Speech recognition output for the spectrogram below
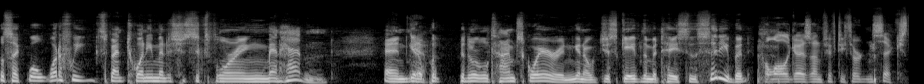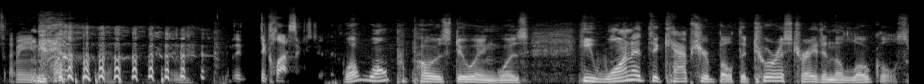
it's like, well, what if we spent 20 minutes just exploring Manhattan? And you yeah. know, put, put a little Times Square, and you know, just gave them a taste of the city. But halal guys on fifty third and sixth. I mean, the, the classics. What Walt proposed doing was he wanted to capture both the tourist trade and the locals.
